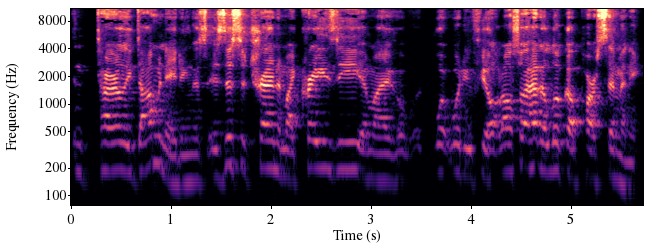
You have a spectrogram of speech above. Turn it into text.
entirely dominating this. Is this a trend? Am I crazy? Am I? What, what do you feel? And also, I had to look up parsimony.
